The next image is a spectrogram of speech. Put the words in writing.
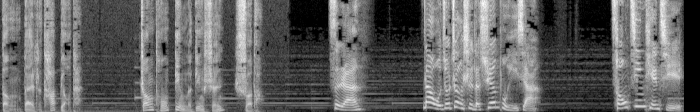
等待着他表态。张彤定了定神，说道：“自然，那我就正式的宣布一下，从今天起，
